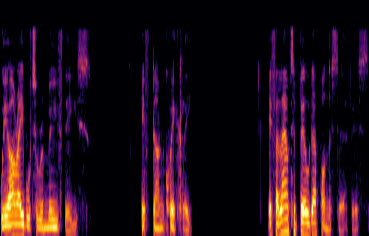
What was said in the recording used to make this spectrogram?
we are able to remove these if done quickly. If allowed to build up on the surface,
